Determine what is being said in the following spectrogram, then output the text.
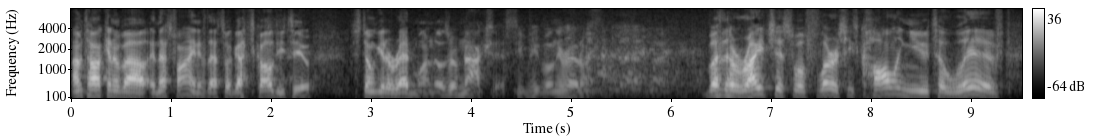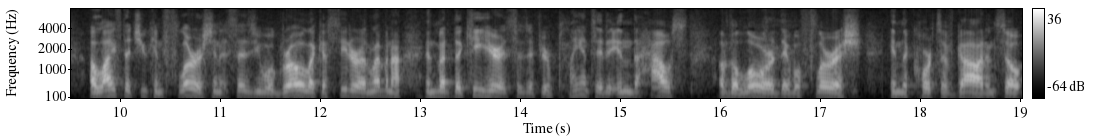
I'm talking about, and that's fine if that's what God's called you to. Just don't get a red one. Those are obnoxious. You people in the red ones. but the righteous will flourish. He's calling you to live a life that you can flourish. And it says you will grow like a cedar in Lebanon. And but the key here it says if you're planted in the house of the Lord, they will flourish in the courts of God. And so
